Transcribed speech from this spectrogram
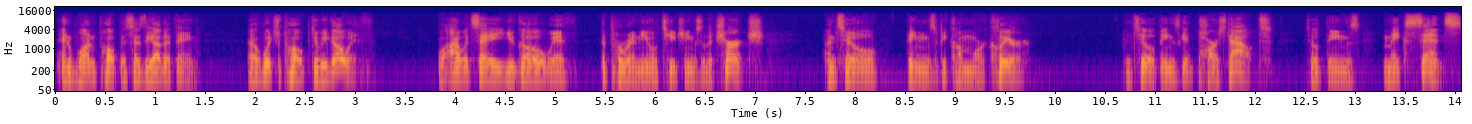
and one pope that says the other thing? Uh, which pope do we go with? Well, I would say you go with the perennial teachings of the church until things become more clear, until things get parsed out till things make sense.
